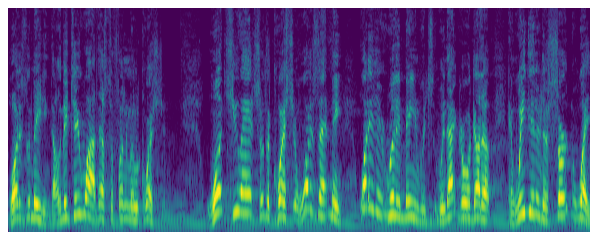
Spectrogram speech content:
What is the meaning? Now, let me tell you why. That's the fundamental question. Once you answer the question, what does that mean? What did it really mean when, that girl got up and we did it a certain way?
